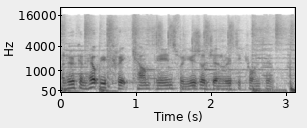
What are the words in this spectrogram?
and who can help you create campaigns for user generated content.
